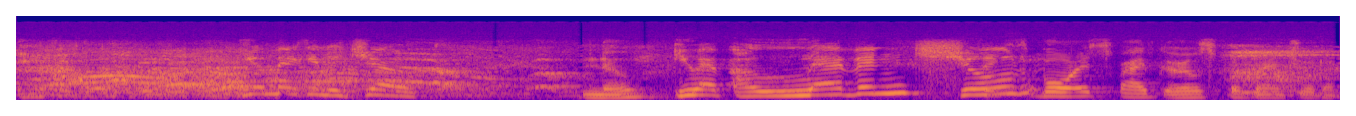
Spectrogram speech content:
You're making a joke. No. You have 11 children? Six boys, five girls, four grandchildren.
